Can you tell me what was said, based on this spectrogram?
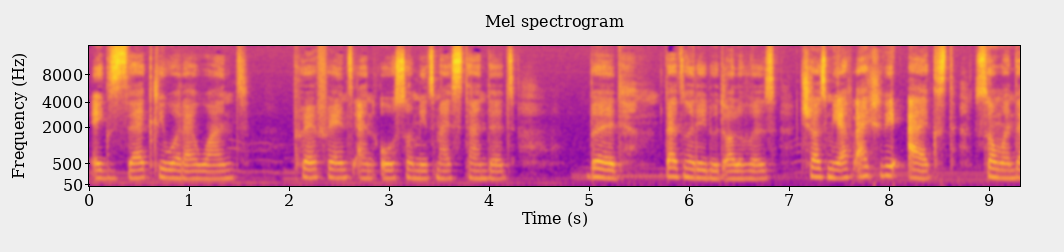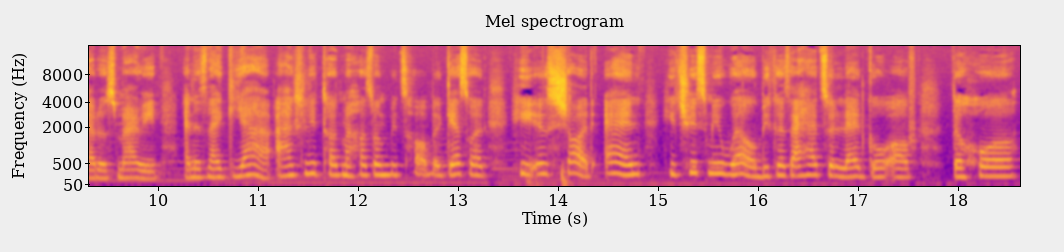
exactly what I want preference and also meets my standards. But that's not it with all of us. Trust me, I've actually asked someone that was married, and it's like, yeah, I actually thought my husband would be tall, but guess what? He is short, and he treats me well because I had to let go of the whole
